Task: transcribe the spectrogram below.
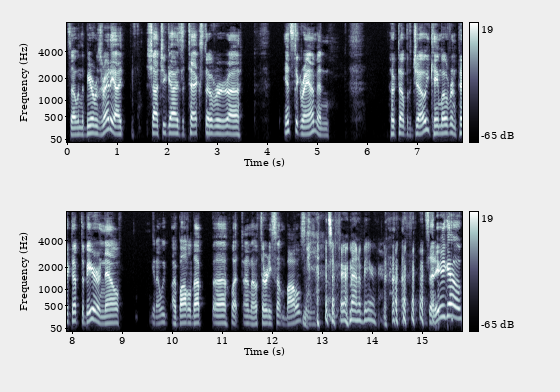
so when the beer was ready, I shot you guys a text over uh, Instagram and hooked up with Joe. He came over and picked up the beer, and now, you know, we I bottled up uh, what I don't know, thirty something bottles, and It's a fair amount of beer. said, "Here you go,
